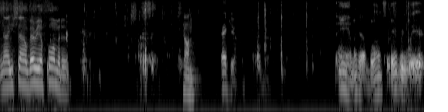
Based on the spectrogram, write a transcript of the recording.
Now you sound very informative. John thank you. Damn, I got blunts everywhere.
